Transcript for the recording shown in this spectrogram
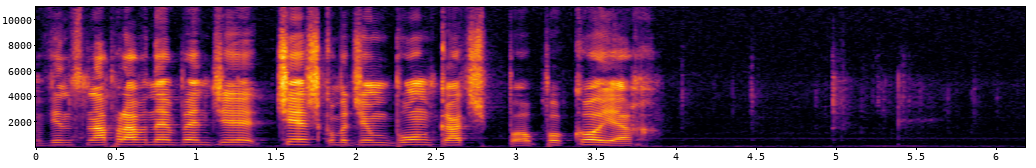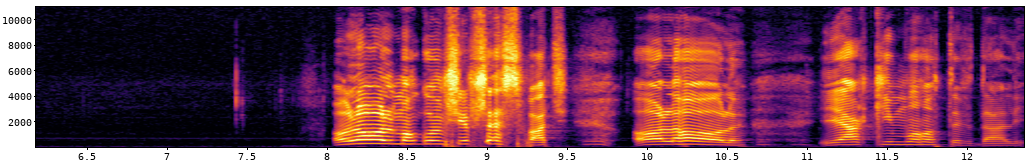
więc naprawdę będzie ciężko, będziemy błąkać po pokojach. O lol, mogłem się przespać. O lol. Jaki motyw dali.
